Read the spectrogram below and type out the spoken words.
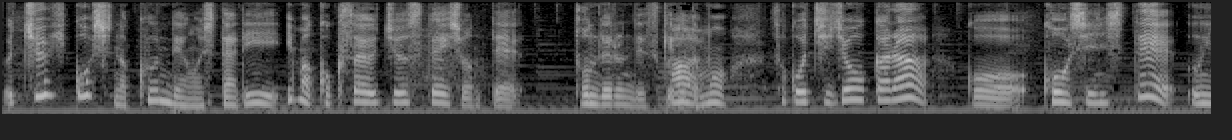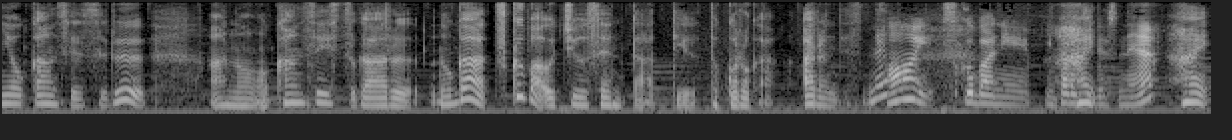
宇宙飛行士の訓練をしたり今国際宇宙ステーションって飛んでるんですけれども、そこを地上からこう更新して運用管制するあの管制室があるのが筑波宇宙センターっていうところがあるんですね。はい。筑波に茨城ですね、はい、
